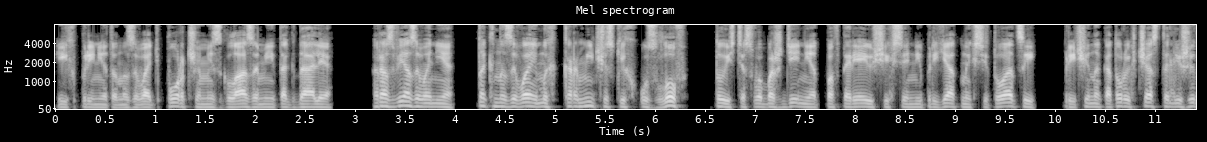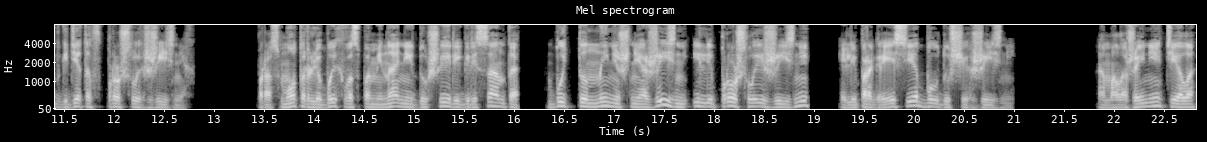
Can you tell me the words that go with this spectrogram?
их принято называть порчами, сглазами и так далее, развязывание так называемых кармических узлов, то есть освобождение от повторяющихся неприятных ситуаций, причина которых часто лежит где-то в прошлых жизнях. Просмотр любых воспоминаний души регрессанта, будь то нынешняя жизнь или прошлые жизни, или прогрессия будущих жизней. Омоложение тела,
